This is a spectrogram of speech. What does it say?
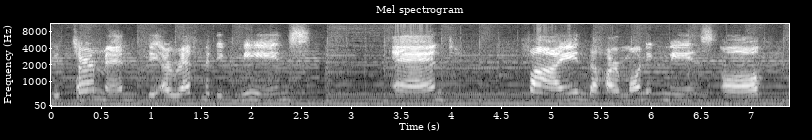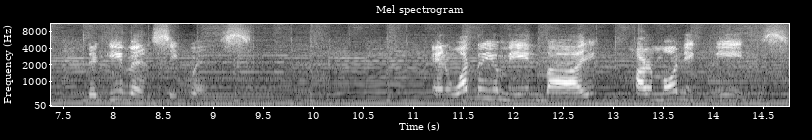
determine the arithmetic means and find the harmonic means of the given sequence. And what do you mean by harmonic means?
